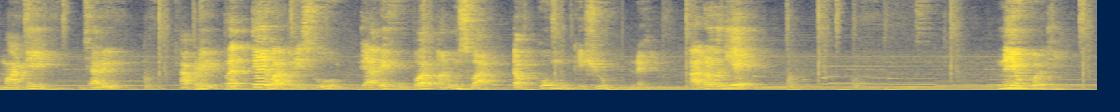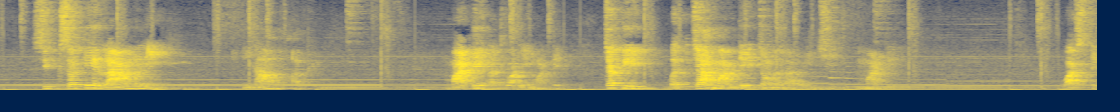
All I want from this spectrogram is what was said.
માટે જ્યારે આપણે પ્રત્યય વાપરીશું, ત્યારે ઉપર અનુસ્વાર ટપકો મૂકીશું નહીં. આગળ વધીએ. ને ઉપરથી શિક્ષકે રામને ઇનામ આપ્યું. માટે અથવા ની માટે? ચકલી બચ્ચા માટે ચણ લાવે છે, માટે. વાસ્તે,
